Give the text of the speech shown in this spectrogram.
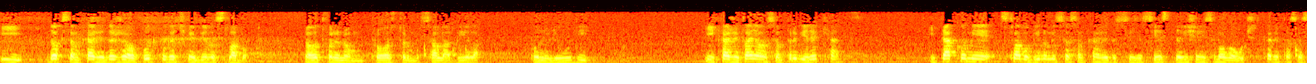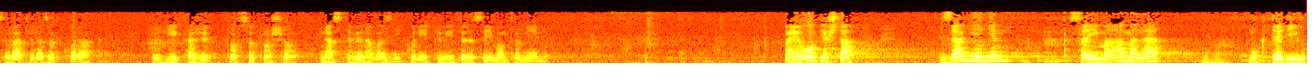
i dok sam, kaže, držao putku, već mi je bilo slabo. Na otvorenom prostoru mu sala bila, puno ljudi. I kaže, klanjao sam prvi rekat i tako mi je slabo bilo, mislio sam, kaže, da se zasjesti, da više nisam mogao učiti. Kaže, pa sam se vratio nazad korak, drugi je, kaže, profesor prošao i nastavio namaz, niko nije primijetio da se imam promijenio. Pa je ovdje šta? Zamijenjen sa imama na muktediju.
